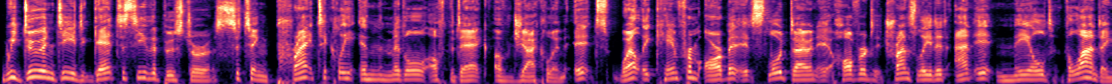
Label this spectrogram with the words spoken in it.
we do indeed get to see the booster sitting practically in the middle of the deck of Jacklyn. It, well, it came from orbit, it slowed down, it hovered, it translated, and it nailed the landing.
